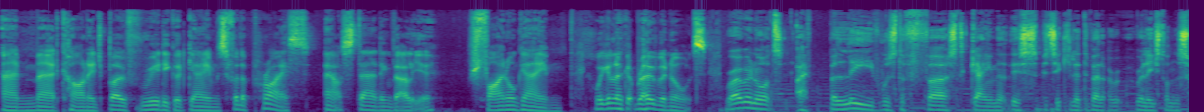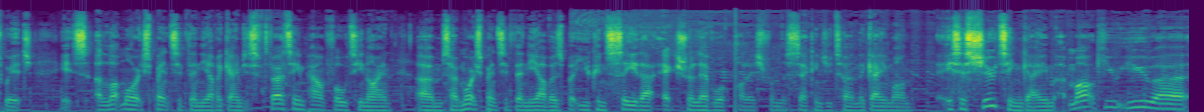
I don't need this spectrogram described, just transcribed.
and Mad Carnage, both really good games for the price. Outstanding value. Final game. We're going to look at Robonauts. Robonauts, I believe, was the first game that this particular developer released on the Switch. It's a lot more expensive than the other games. It's £13.49, um, so more expensive than the others, but you can see that extra level of polish from the second you turn the game on. It's a shooting game. Mark, you, you uh,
